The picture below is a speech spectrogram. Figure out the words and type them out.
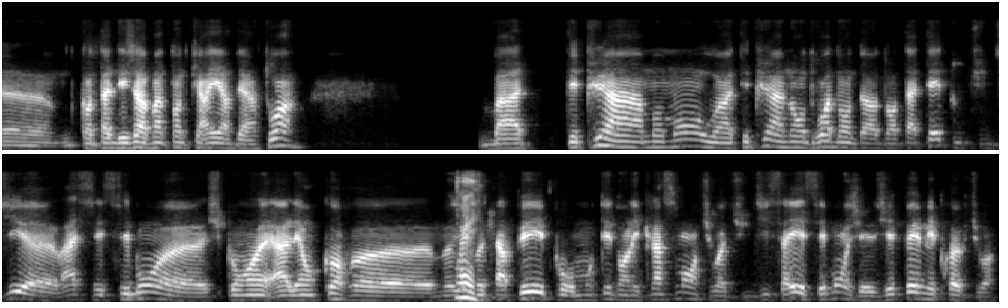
euh, quand tu as déjà 20 ans de carrière derrière toi, bah, tu n'es plus à un moment ou tu n'es plus à un endroit dans, dans, ta tête où tu te dis euh, ah, c'est bon, euh, je peux aller encore euh, me, taper pour monter dans les classements. Tu vois, tu te dis ça y est, c'est bon, j'ai fait mes preuves, tu vois.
